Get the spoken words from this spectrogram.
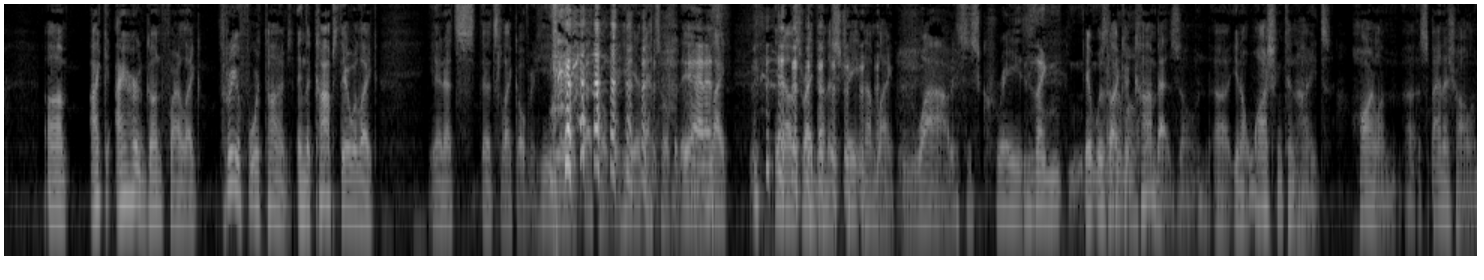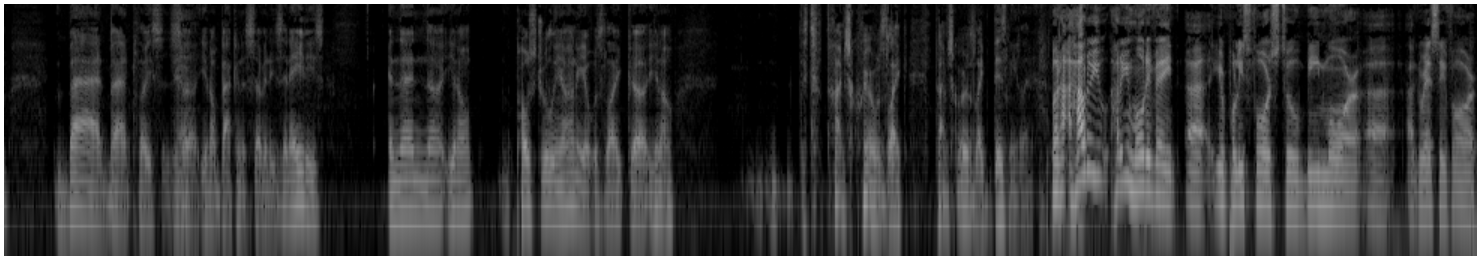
Um, I I heard gunfire like three or four times, and the cops there were like, "Yeah, that's that's like over here, that's over here, that's over there." Yeah, And I'm that's- like, you know, it's right down the street, and I'm like, "Wow, this is crazy." Like It was like a combat zone. Uh, you know, Washington Heights, Harlem, uh, Spanish Harlem, bad, bad places. Uh, you know, back in the seventies and eighties, and then uh, you know, post Giuliani, it was like uh, you know, Times Square was like Times Square was like Disneyland. But how do you how do you motivate uh, your police force to be more uh, aggressive or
